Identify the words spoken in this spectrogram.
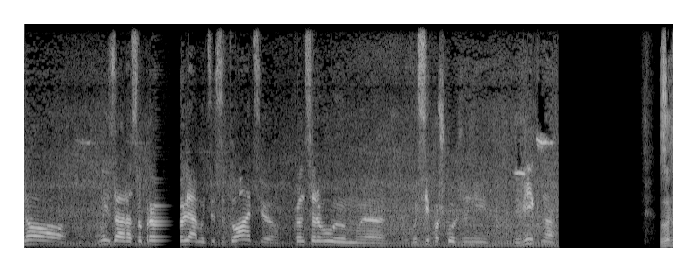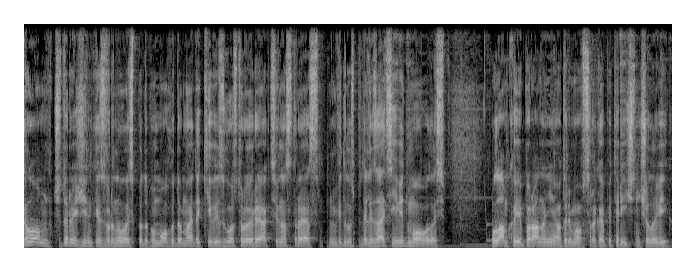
Но ми зараз управляємо цю ситуацію, консервуємо е, усі пошкоджені вікна. Загалом чотири жінки звернулись по допомогу до медиків із гострою реакцією на стрес. Від госпіталізації відмовились. Уламкові поранення отримав 45-річний чоловік.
